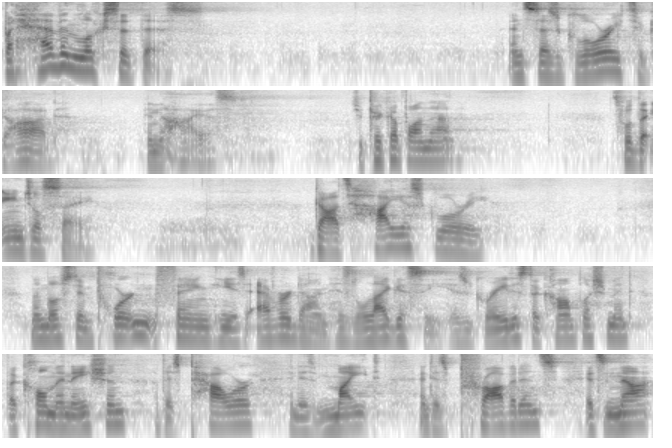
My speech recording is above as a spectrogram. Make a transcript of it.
But heaven looks at this and says, Glory to God in the highest. Did you pick up on that? That's what the angels say. God's highest glory the most important thing he has ever done, his legacy, his greatest accomplishment, the culmination of his power and his might and his providence. It's not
